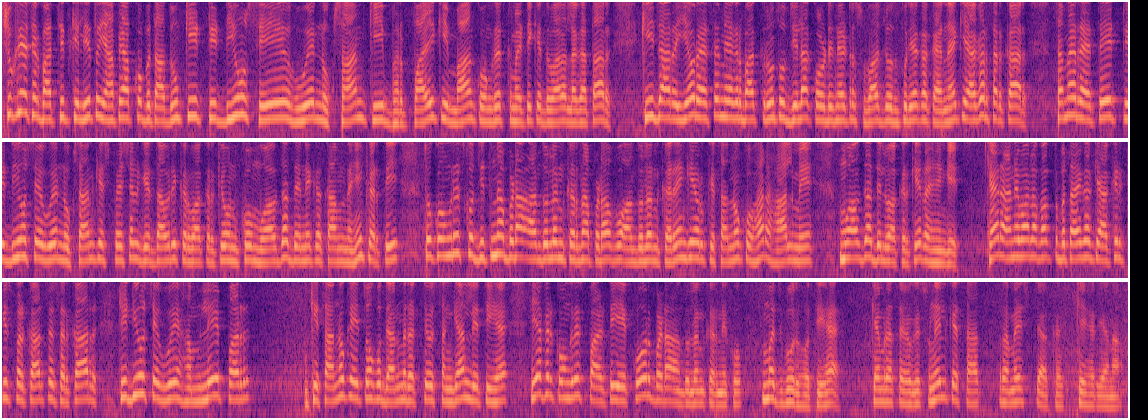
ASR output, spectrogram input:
शुक्रिया सर बातचीत के लिए। तो यहाँ पे आपको बता दूँ कि टिड्डियों से हुए नुकसान की भरपाई की मांग कांग्रेस कमेटी के द्वारा लगातार की जा रही है। और ऐसे में अगर बात करूँ तो जिला कोऑर्डिनेटर सुभाष जोधपुरिया का कहना है कि अगर सरकार समय रहते टिड्डियों से हुए नुकसान की स्पेशल गिरदावरी करवा करके उनको मुआवजा देने का काम नहीं करती तो कांग्रेस को जितना बड़ा आंदोलन करना पड़ा, वो आंदोलन करेंगे और किसानों को हर हाल में मुआवजा दिलवा करके रहेंगे। खैर, आने वाला वक्त बताएगा कि आखिर किस प्रकार से सरकार टिड्डियों से हुए हमले पर किसानों के हितों को ध्यान में रखते हुए संज्ञान लेती है या फिर कांग्रेस पार्टी एक और बड़ा आंदोलन करने को मजबूर होती है। कैमरा सहयोगी सुनील के साथ रमेश जाखड़, के हरियाणा।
